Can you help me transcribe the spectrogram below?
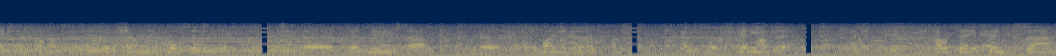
extra products, and 460, which is the, the new with a, a 1 gigahertz processor. So it's getting up there. And it, it, I would say it brings the Sam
